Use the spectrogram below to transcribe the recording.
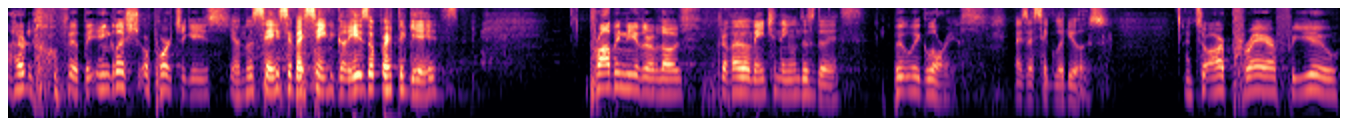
I don't know if it'll be English or Portuguese. Eu não sei se vai ser inglês ou português. Probably neither of those, Provavelmente nenhum dos dois, but be glorious. mas vai ser glorioso. And so our prayer for you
